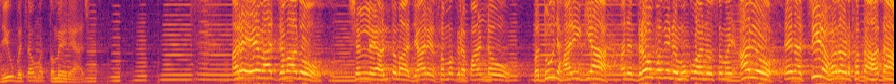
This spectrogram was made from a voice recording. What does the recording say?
જીવ બચાવમાં તમે રહ્યા છો. અરે, એ વાત જવા દો. છેલ્લે અંતમાં જ્યારે સમગ્ર પાંડવો બધું જ હારી ગયા અને દ્રૌપદીને મૂકવાનો સમય આવ્યો, એના ચીરહરણ થતા હતા,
